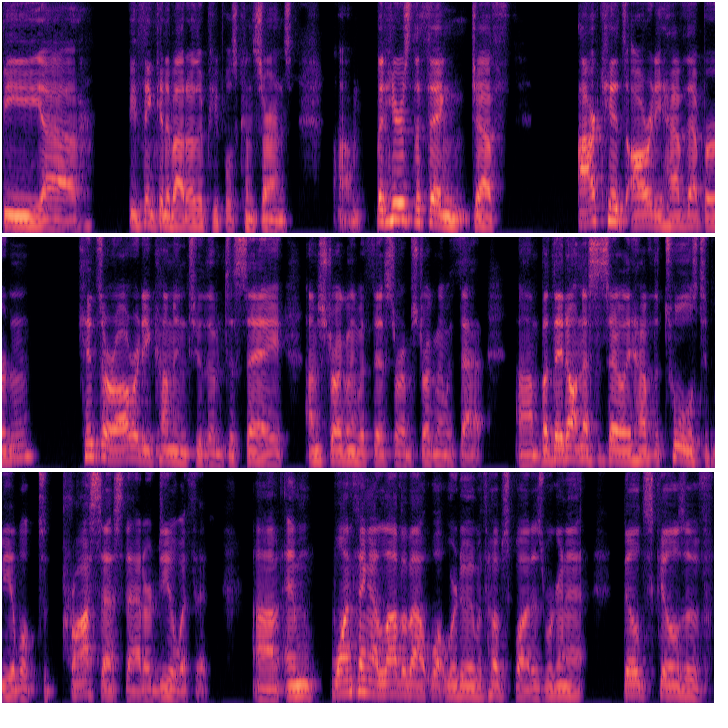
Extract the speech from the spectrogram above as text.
be uh, be thinking about other people's concerns. Um, but here's the thing, Jeff. Our kids already have that burden. Kids are already coming to them to say i'm struggling with this or i'm struggling with that. Um, but they don't necessarily have the tools to be able to process that or deal with it. Um, and one thing i love about what we're doing with hope squad is we're going to build skills of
